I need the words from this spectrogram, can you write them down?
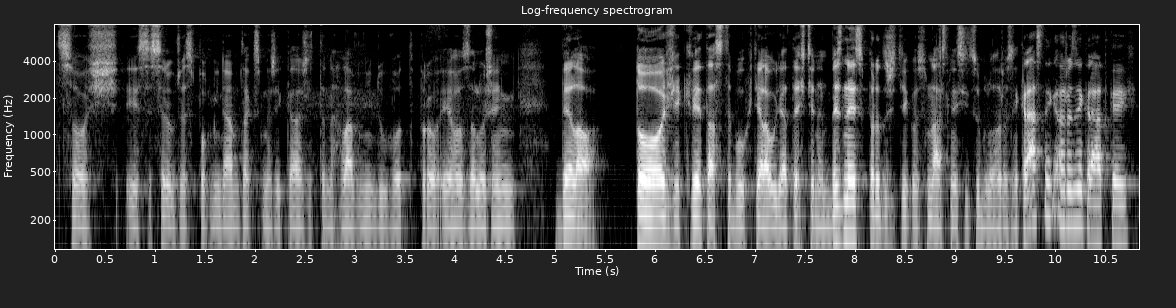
což, jestli se dobře vzpomínám, tak jsme říkal, že ten hlavní důvod pro jeho založení bylo to, že Květa s tebou chtěla udělat ještě jeden biznis, protože těch 18 měsíců bylo hrozně krásných a hrozně krátkých.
